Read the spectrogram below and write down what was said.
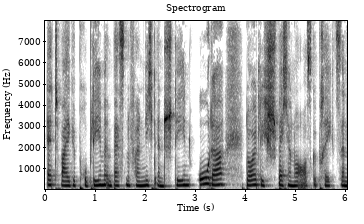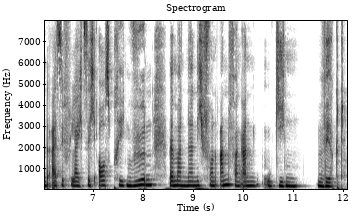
etwaige Probleme im besten Fall nicht entstehen oder deutlich schwächer nur ausgeprägt sind, als sie vielleicht sich ausprägen würden, wenn man da nicht von Anfang an gegenwirkt.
